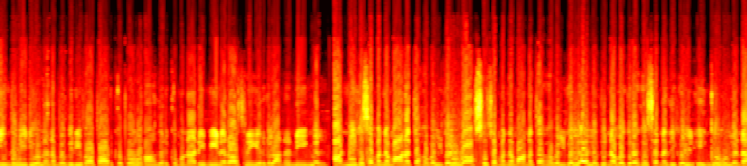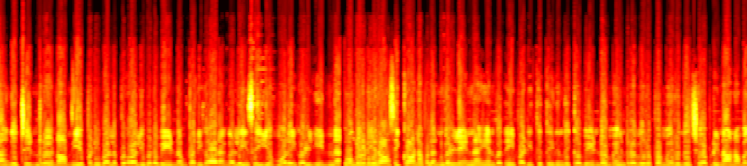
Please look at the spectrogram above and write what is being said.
இந்த வீடியோல நம்ம விரிவா பார்க்க போகிறோம் அதற்கு முன்னாடி மீனராசினியர்களான நீங்கள் ஆன்மீக சம்பந்தமான தகவல்கள் வாஸ்து சம்பந்தமான தகவல்கள் அல்லது நவகிரக சன்னதிகள் எங்கு உள்ளன? அங்கு சென்று நாம் எப்படி வழிபட வேண்டும்? பரிகாரங்களை செய்யும் முறைகள் என்ன? உங்களுடைய ராசிக்கான பலன்கள் என்ன என்பதை படித்து தெரிந்துக்க வேண்டும் என்ற விருப்பம் இருந்துச்சு அப்படின்னா நம்ம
